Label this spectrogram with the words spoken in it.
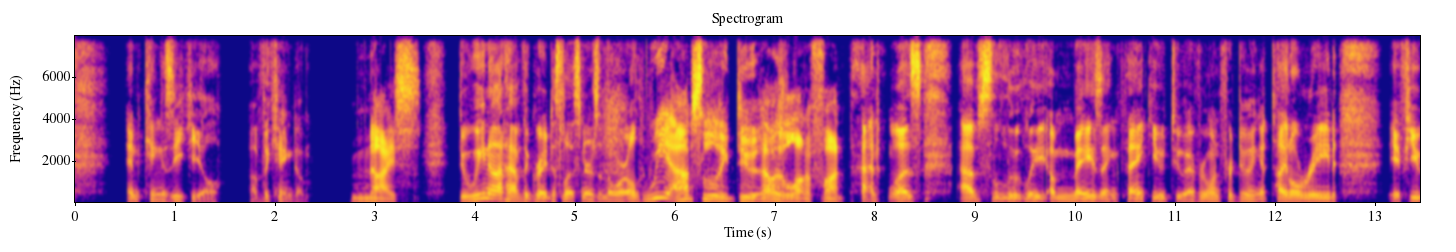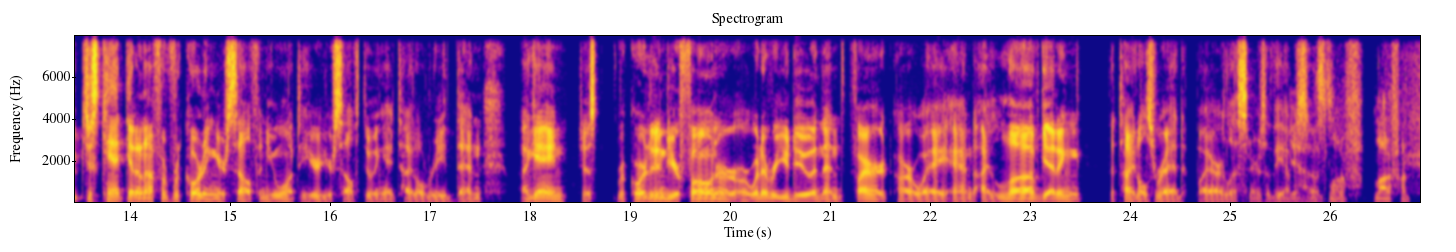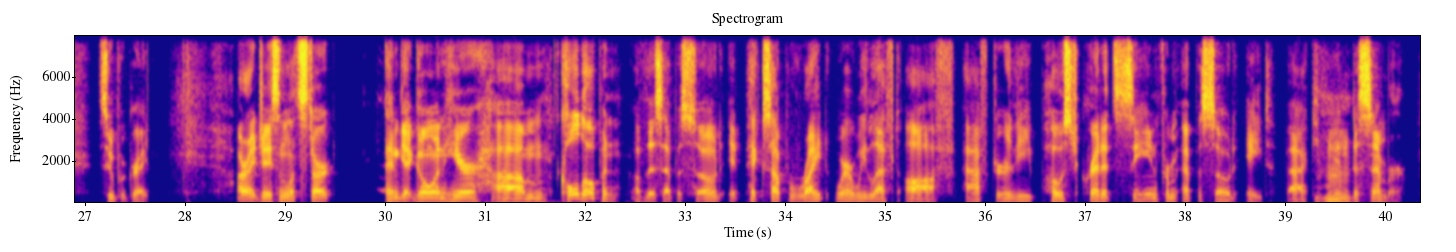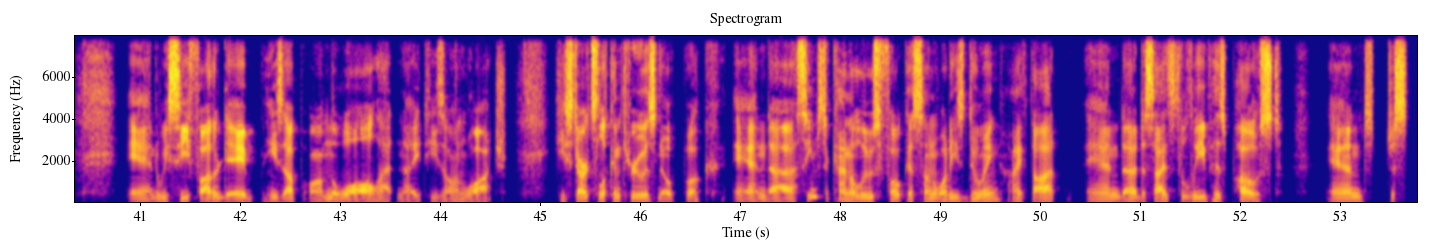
and King Ezekiel of the Kingdom. Nice. Do we not have the greatest listeners in the world? We absolutely do. That was a lot of fun. That was absolutely amazing. Thank you to everyone for doing a title read. If you just can't get enough of recording yourself and you want to hear yourself doing a title read, then again, just record it into your phone or, or whatever you do and then fire it our way. And I love getting the titles read by our listeners of the episodes. Yeah, it's a lot of, a lot of fun. Super great. All right, Jason, let's start and get going here. Um, cold open of this episode. It picks up right where we left off after the post credits scene from episode eight back mm-hmm. in December. And we see Father Gabe. He's up on the wall at night. He's on watch. He starts looking through his notebook and uh, seems to kind of lose focus on what he's doing, I thought, and uh, decides to leave his post and just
